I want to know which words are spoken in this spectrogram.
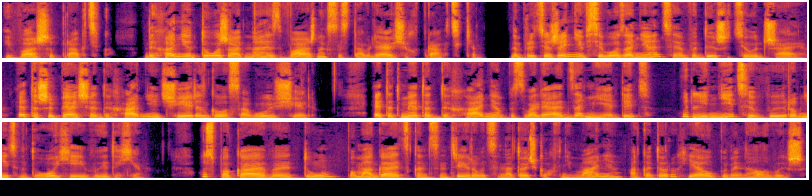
и ваша практика. Дыхание тоже одна из важных составляющих практики. На протяжении всего занятия вы дышите уджай. Это шипящее дыхание через голосовую щель. Этот метод дыхания позволяет замедлить, удлинить и выровнять вдохи и выдохи. Успокаивает ум, помогает сконцентрироваться на точках внимания, о которых я упоминала выше.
